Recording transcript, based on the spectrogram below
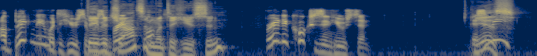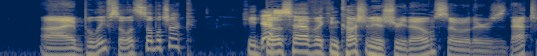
A big name went to Houston. David Johnson Cooks? went to Houston. Brandin Cooks is in Houston. Isn't is. I believe so. Let's double check. He Yes. does have a concussion history though, so there's that.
